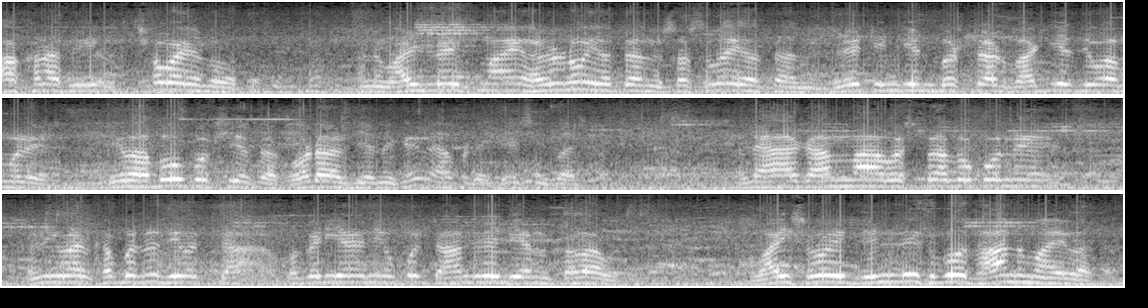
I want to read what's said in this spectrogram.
ખાખરાથી છવાયેલો હતો. અને વાઇલ્ડ લાઈફમાં એ હરણોય હતા અને સસલાય હતા અને ગ્રેટ ઇન્ડિયન બસ્ટાર્ડ ભાગ્યે જોવા મળે એવા બહુ પક્ષી હતા, ઘોડા જેને કહે આપણે દેશી ભાષા. અને આ ગામમાં વસતા લોકોને ઘણીવાર ખબર નથી બગડિયાની ઉપર ચાંદરેલિયાનું તળાવ વાઇસરોય દિલ્હી ગોથાનમાં આવ્યા હતા.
